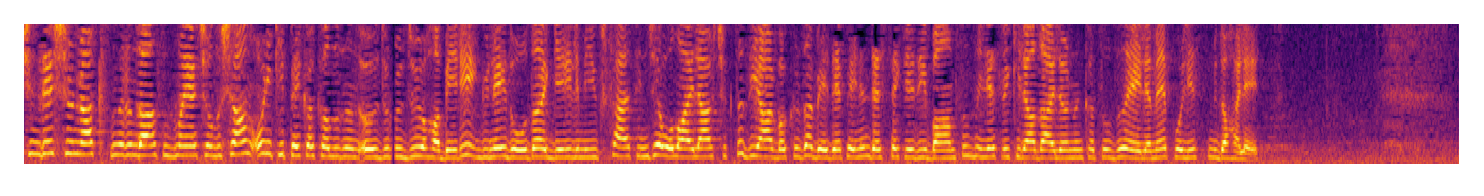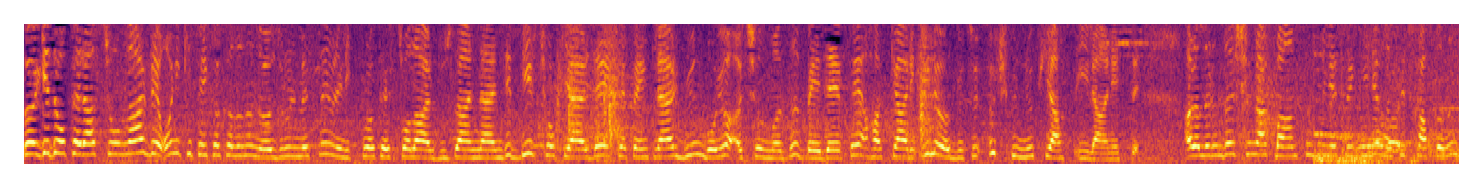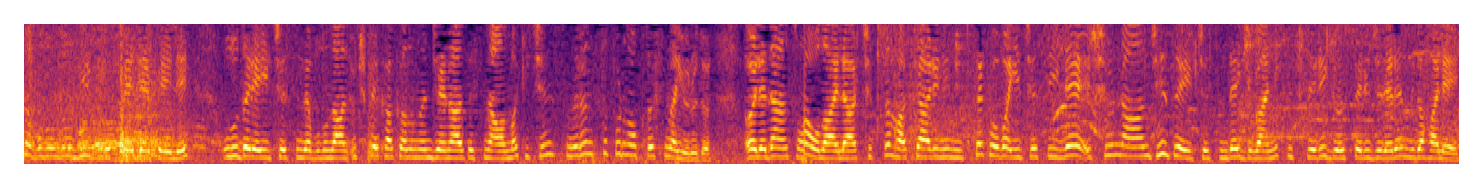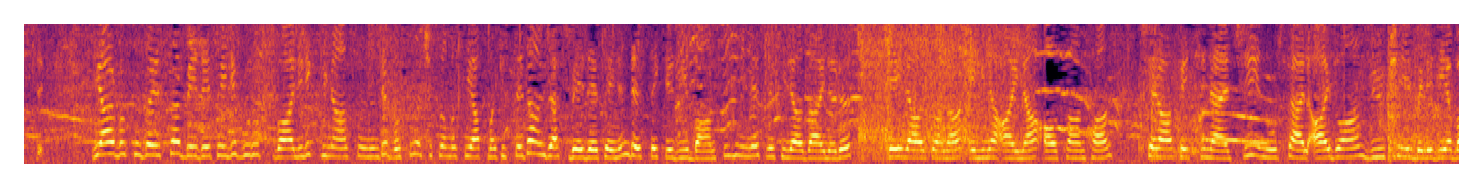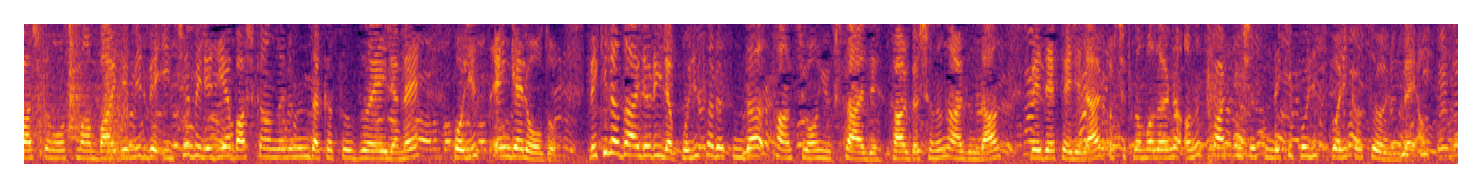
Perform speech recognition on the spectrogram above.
Çin'de Şırnak sınırından sızmaya çalışan 12 PKK'lının öldürüldüğü haberi Güneydoğu'da gerilimi yükseltince olaylar çıktı. Diyarbakır'da BDP'nin desteklediği bağımsız milletvekili adaylarının katıldığı eyleme polis müdahale etti. Bölgede operasyonlar ve 12 PKK'lının öldürülmesine yönelik protestolar düzenlendi. Birçok yerde kepenkler gün boyu açılmadı. BDP Hakkari İl Örgütü 3 günlük yas ilan etti. Aralarında Şırnak Bağımsız Milletvekili Hasip Kaplan'ın da bulunduğu bir grup BDP'li, Uludere ilçesinde bulunan 3 PKK'lının cenazesini almak için sınırın sıfır noktasına yürüdü. Öğleden sonra olaylar çıktı. Hakkari'nin Yüksekova ilçesiyle Şırnak'ın Cizre ilçesinde güvenlik güçleri göstericilere müdahale etti. Diyarbakır'da ise BDP'li grup valilik binası önünde basın açıklaması yapmak istedi ancak BDP'nin desteklediği bağımsız milletvekili adayları Leyla Zana, Emine Ayna, Altan Tan, Şerafettin Elçi, Nursel Aydoğan, Büyükşehir Belediye Başkanı Osman Baydemir ve ilçe belediye başkanlarının da katıldığı eyleme polis engel oldu. Vekil adaylarıyla polis arasında tansiyon yükseldi. Kargaşanın ardından BDP'liler açıklamalarını Anıt Park köşesindeki polis barikatı önünde yaptı.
